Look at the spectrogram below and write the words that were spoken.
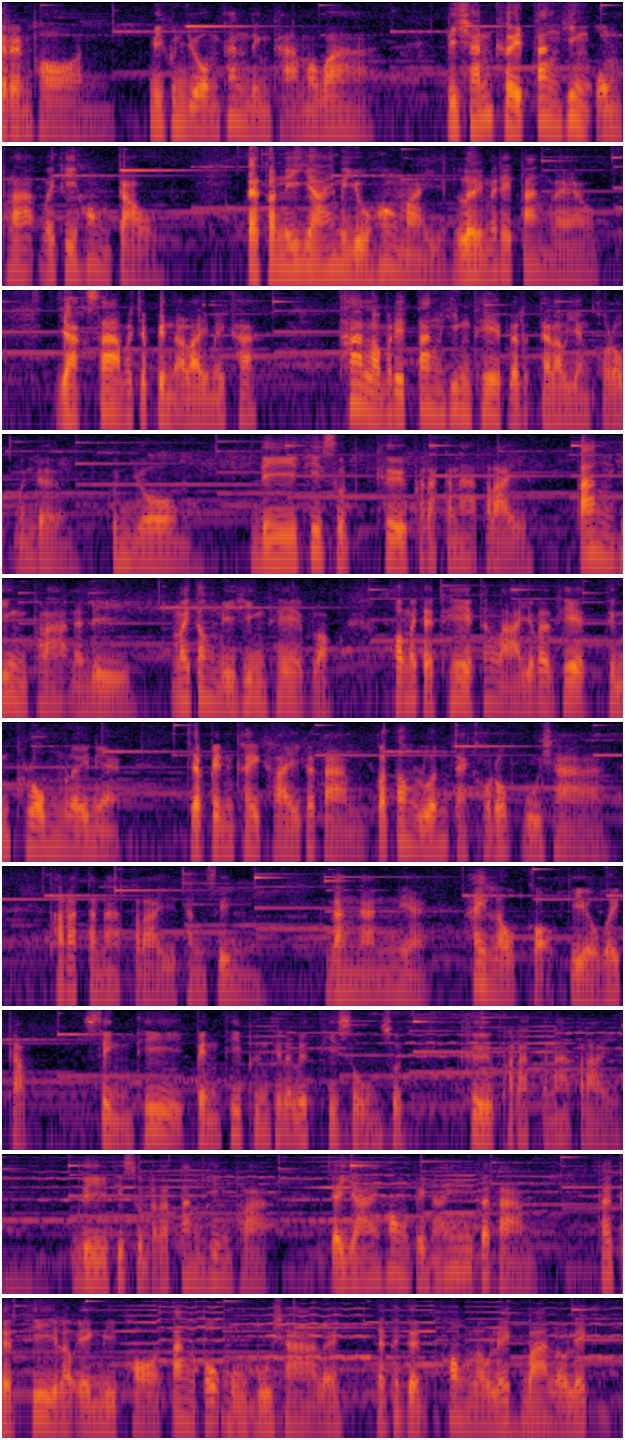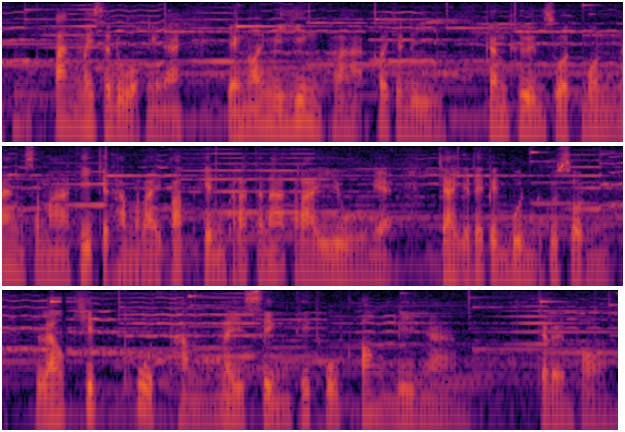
เจริญพร มีคุณโยมท่านหนึ่งถามมาว่า ดิฉันเคยตั้งหิ้งองค์พระไว้ที่ห้องเก่า แต่ตอนนี้ย้ายมาอยู่ห้องใหม่เลยไม่ได้ตั้งแล้ว อยากทราบว่าจะเป็นอะไรไหมคะ ถ้าเราไม่ได้ตั้งหิ้งเทพแล้วแต่เรายังเคารพเหมือนเดิม คุณโยม ดีที่สุดคือพระรัตนตรัย ตั้งหิ้งพระนะดี ไม่ต้องมีหิ้งเทพหรอก เพราะไม่แต่เทพทั้งหลายอย่าว่าแต่เทพถึงพรหมเลยเนี่ยจะเป็นใครๆก็ตาม ก็ต้องล้วนแต่เคารพบูชา พระรัตนตรัยทั้งสิ้น ดังนั้นเนี่ยให้เราเกาะเกี่ยวไว้กับสิ่งที่เป็นที่พึ่งที่ระลึกที่สูงสุด คือพระรัตนตรัย ดีที่สุดแล้วก็ตั้งหิ้งพระ จะย้ายห้องไปไหนก็ตาม ถ้าเกิดที่เราเองมีพอตั้งโต๊ะหมู่บูชาเลย แต่ถ้าเกิดห้องเราเล็กบ้านเราเล็กตั้งไม่สะดวกนี่นะอย่างน้อยมีหิ้งพระก็จะดี กลางคืนสวดมนต์นั่งสมาธิจะทำอะไรปั๊บเห็นพระรัตนตรัยอยู่เนี่ยใจจะได้เป็นบุญเป็นกุศลแล้วคิดพูดทำในสิ่งที่ถูกต้องดีงาม เจริญพร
